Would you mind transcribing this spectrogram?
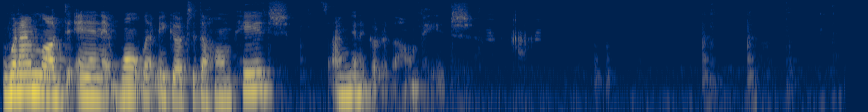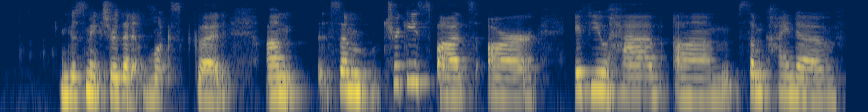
when I'm logged in, it won't let me go to the home page. So I'm going to go to the home page. And just make sure that it looks good. Um, some tricky spots are if you have um, some kind of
